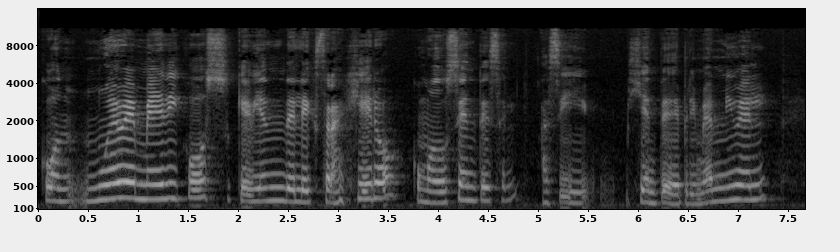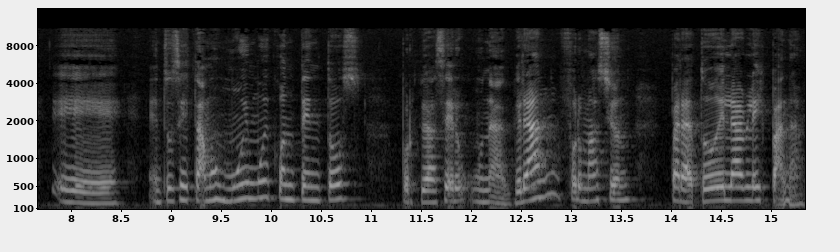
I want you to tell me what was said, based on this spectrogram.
con nueve médicos que vienen del extranjero como docentes, así gente de primer nivel. Eh, entonces estamos muy, muy contentos porque va a ser una gran formación para todo el habla hispana.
